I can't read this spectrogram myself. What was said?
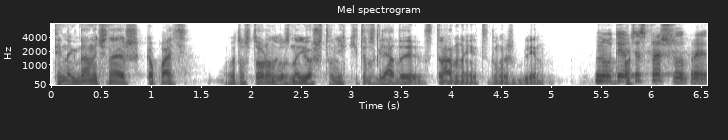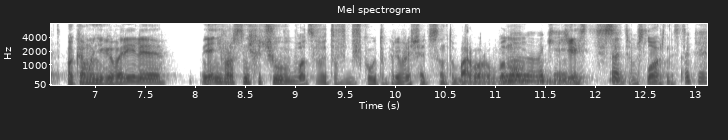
ты иногда начинаешь копать в эту сторону и узнаешь, что у них какие-то взгляды странные, и ты думаешь, блин. Ну, вот я у тебя спрашивала про это. Пока мы не говорили, я не просто не хочу вот в это в какую-то превращать Санта-Барбару. Ну, ну, ну окей. есть с этим сложности. Окей.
